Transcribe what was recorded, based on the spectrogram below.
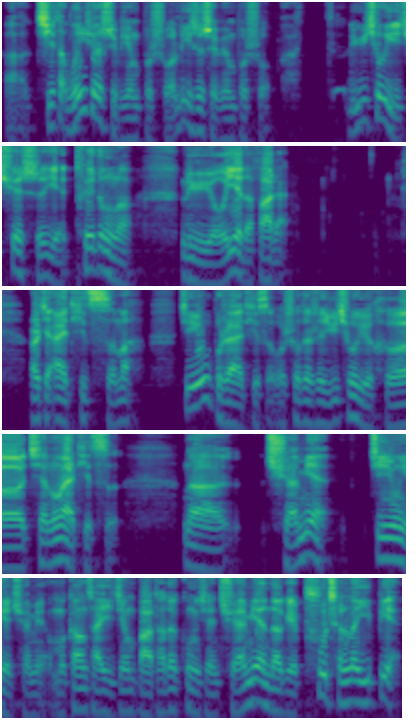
啊，其他文学水平不说，历史水平不说啊，余秋雨确实也推动了旅游业的发展，而且爱题词嘛。金庸不是爱题词，我说的是余秋雨和乾隆爱题词。那全面，金庸也全面。我们刚才已经把他的贡献全面的给铺陈了一遍。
